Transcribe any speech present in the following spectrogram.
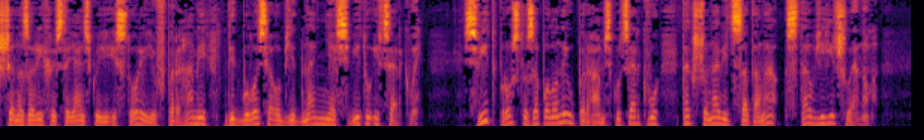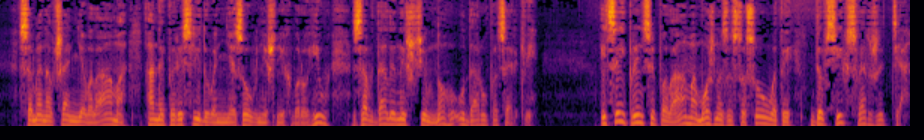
Ще на зорі християнської історії в пергамі відбулося об'єднання світу і церкви. Світ просто заполонив пергамську церкву, так що навіть сатана став її членом. Саме навчання Валаама, а не переслідування зовнішніх ворогів, завдали нищівного удару по церкві. І цей принцип Валаама можна застосовувати до всіх сфер життя.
